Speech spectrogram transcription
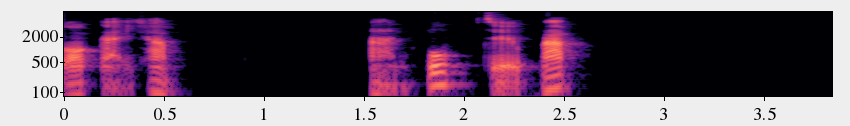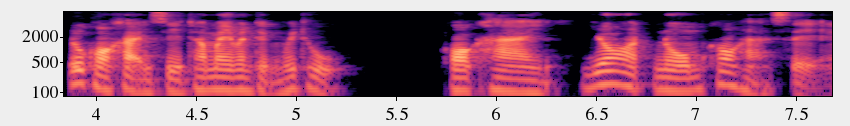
กอไก่ครับ อ่านปุ๊บเจอปั๊บลูกขอไข่สิทำไมมันถึงไม่ถูกขอไข่ยอดโน้มเข้าหาแสง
